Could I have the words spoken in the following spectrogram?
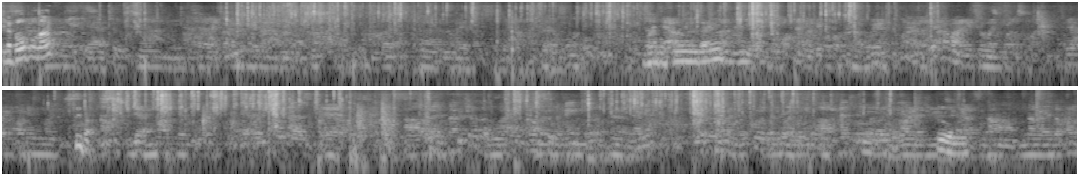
Là bố bố vỡ Hãy subscribe cho kênh Ghiền Mì Gõ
